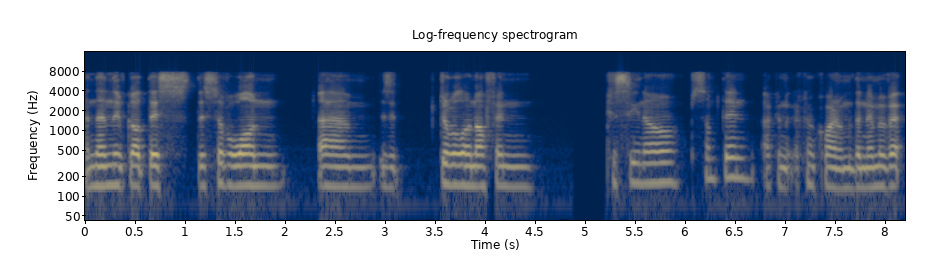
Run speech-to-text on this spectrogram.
And then they've got this this other one. Um, is it Double or Nothing Casino something? I can I can't quite remember the name of it.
